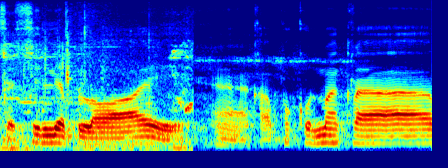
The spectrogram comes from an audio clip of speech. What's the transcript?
เสร็จสิ้นเรียบร้อยอ่าขอบพระคุณมากครับ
